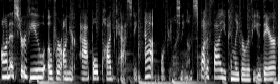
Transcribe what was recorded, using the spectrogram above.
honest review over on your Apple podcasting app, or if you're listening on Spotify, you can leave a review there.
